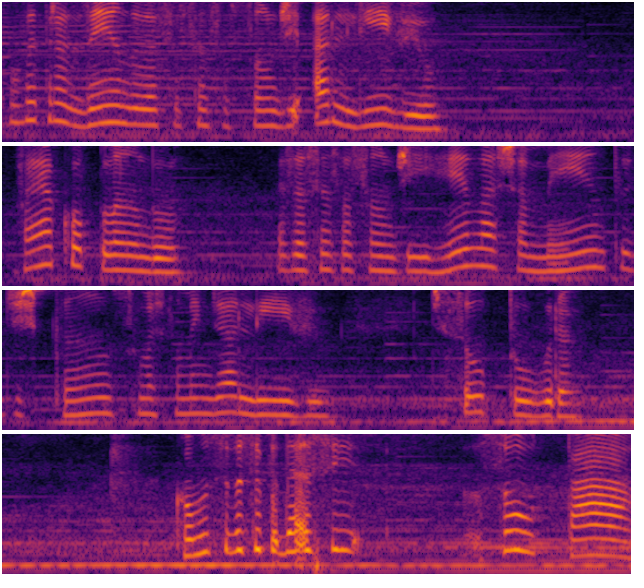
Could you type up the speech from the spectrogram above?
Então vai trazendo essa sensação de alívio vai acoplando essa sensação de relaxamento, descanso, mas também de alívio, de soltura. Como se você pudesse soltar,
